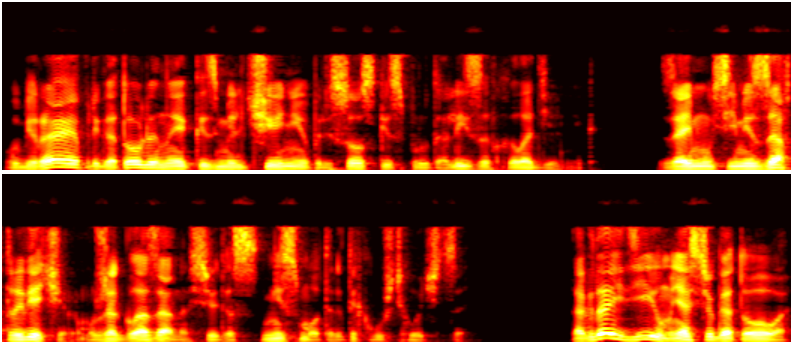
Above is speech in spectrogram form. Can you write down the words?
убирая приготовленные к измельчению присоски с пруталиса в холодильник. Займусь ими завтра вечером, уже глаза на все это не смотрят и кушать хочется. Тогда иди, у меня все готово,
